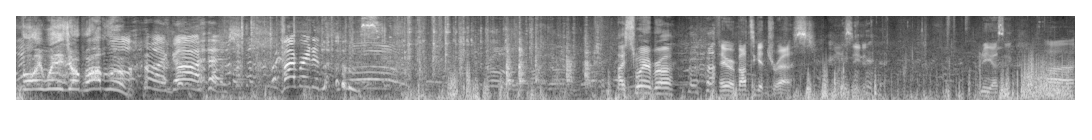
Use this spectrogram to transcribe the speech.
Boy, what is your problem? Oh my gosh. Vibrated loose. I swear, bro. Hey, we're about to get dressed. Want to see it? What do you guys think? Uh,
